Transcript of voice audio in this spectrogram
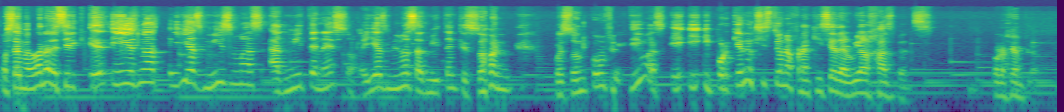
O sea, me van a decir, ellas, ellas mismas admiten eso, ellas mismas admiten que son, pues son conflictivas. ¿Y, y, y por qué no existe una franquicia de Real Husbands, por ejemplo?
